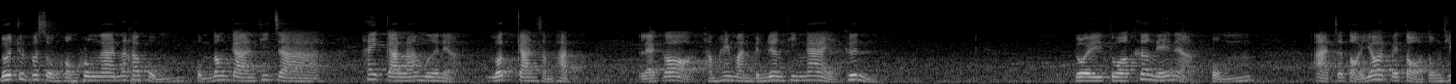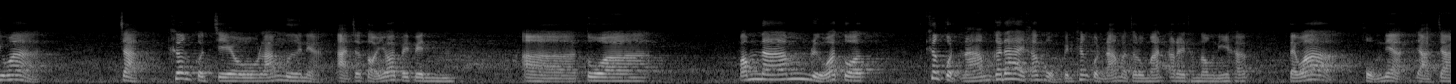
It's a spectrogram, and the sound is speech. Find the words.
โดยจุดประสงค์ของโครงงานนะครับผมผมต้องการที่จะให้การล้างมือเนี่ยลดการสัมผัส และก็ทำให้มันเป็นเรื่องที่ง่ายขึ้น โดยตัวเครื่องนี้เนี่ยผมอาจจะต่อยอดไปต่อตรงที่ว่าจาก เครื่องกดเจลล้างมือเนี่ยอาจจะต่อยอดไปเป็นตัวปั๊มน้ำหรือว่าตัวเครื่องกดน้ำก็ได้ครับผมเป็นเครื่องกดน้ำอัตโนมัติอะไรทำนองนี้ครับ แต่ว่าผมเนี่ยอยากจะ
